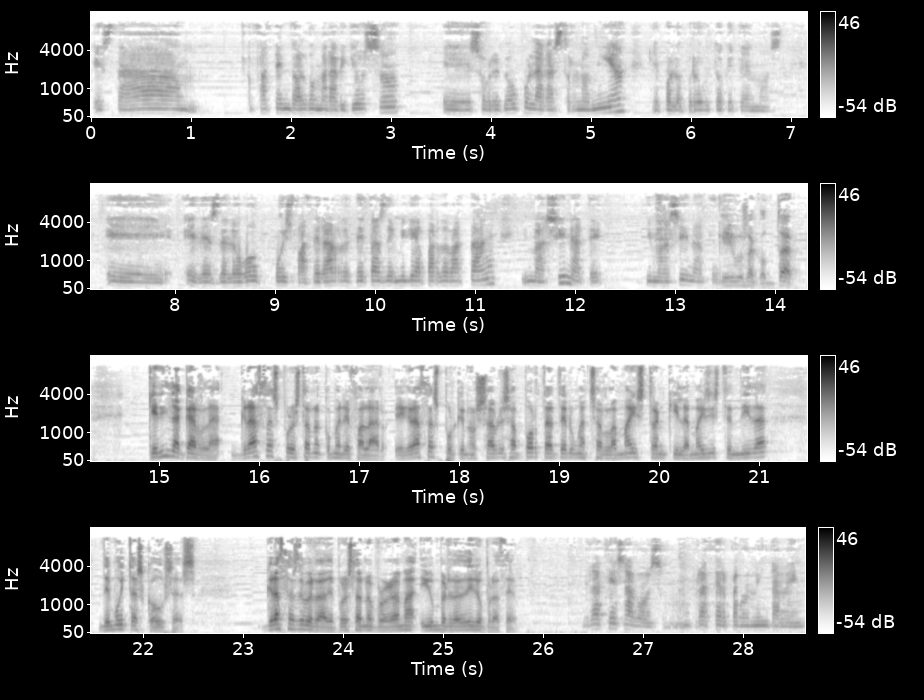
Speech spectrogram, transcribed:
está mm, facendo algo maravilloso, eh, sobre todo pola gastronomía e polo produto que temos. Eh, e desde logo, pois facer as recetas de Emilia Pardo Bazán, imagínate, imagínate. Que imos a contar? Querida Carla, grazas por estar no Comer e Falar e grazas porque nos abres a porta a ter unha charla máis tranquila, máis distendida de moitas cousas. Grazas de verdade por estar no programa e un verdadeiro placer. Gracias a vos, un placer para min tamén.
